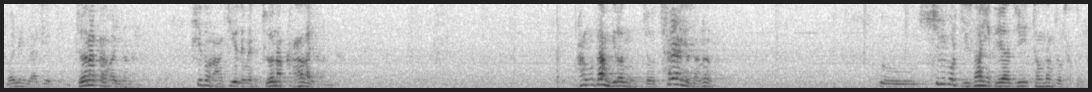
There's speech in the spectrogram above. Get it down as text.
뭔 얘기인지 아시겠죠? 전압 강화가 일어나요. 시동을 안 켜게 되면 전압 강화가 일어납니다. 항상 이런 저 차량에서는 그 12V 이상이 돼야지 정상적으로 작동해요.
